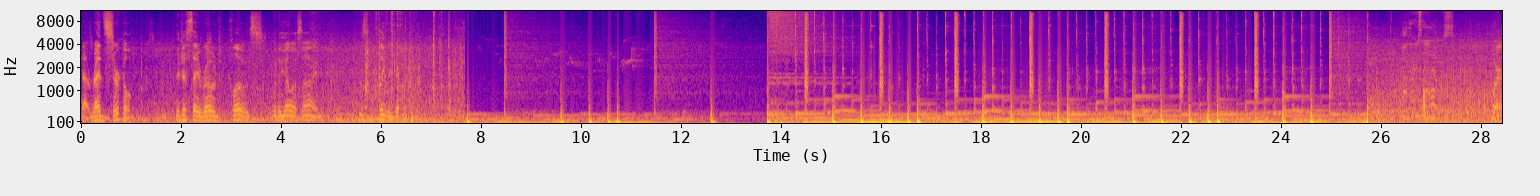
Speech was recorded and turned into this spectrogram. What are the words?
that red circle. They just say road closed with a yellow sign. This is completely different. Oh, there's a house. Where?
